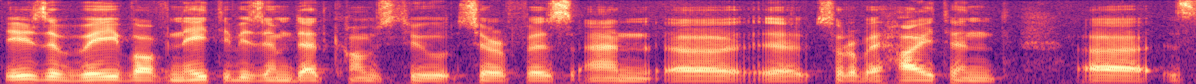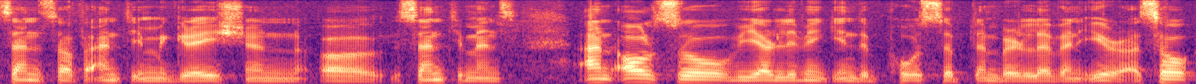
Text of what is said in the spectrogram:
there is a wave of nativism that comes to surface and uh, uh, sort of a heightened uh, sense of anti-immigration uh, sentiments. And also we are living in the post-September 11 era. So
